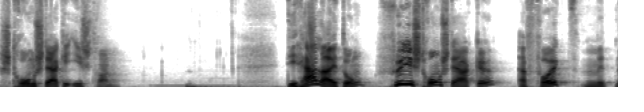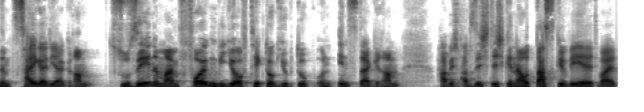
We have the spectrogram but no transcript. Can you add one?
Stromstärke I-Strang. Die Herleitung für die Stromstärke erfolgt mit einem Zeigerdiagramm, zu sehen in meinem Folgenvideo auf TikTok, YouTube und Instagram habe ich absichtlich genau das gewählt, weil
